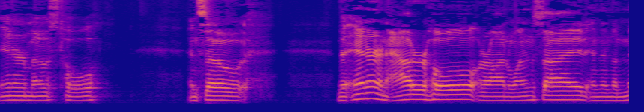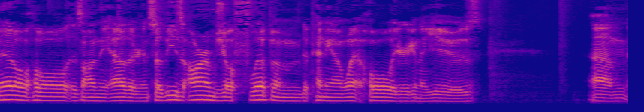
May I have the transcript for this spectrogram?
innermost hole. And so the inner and outer hole are on one side, and then the middle hole is on the other. And so these arms, you'll flip them depending on what hole you're going to use. Um,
